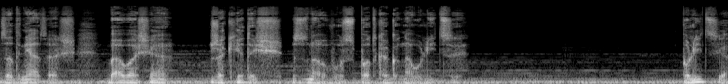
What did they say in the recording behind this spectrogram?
Za dnia zaś bała się, że kiedyś znowu spotka go na ulicy. Policja,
